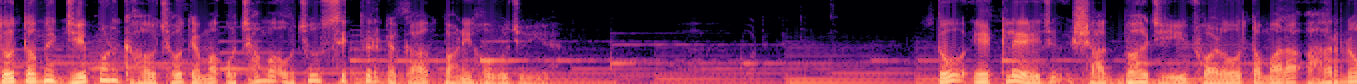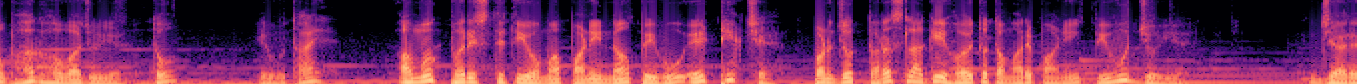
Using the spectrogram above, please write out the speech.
તો તમે જે પણ ખાઓ છો, તેમાં ઓછામાં ઓછું સિત્તેર ટકા પાણી હોવું જોઈએ. તો એટલે જ શાકભાજી, ફળો તમારા આહારનો ભાગ હોવા જોઈએ. તો એવું થાય? અમુક પરિસ્થિતિઓમાં પાણી ન પીવું એ ઠીક છે. પણ જો તરસ લાગી હોય તો તમારે પાણી પીવું જ જોઈએ. જ્યારે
